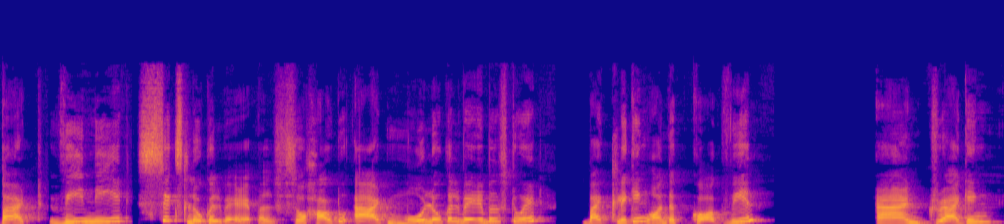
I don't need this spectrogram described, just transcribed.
but we need six local variables. So how to add more local variables to it? By clicking on the cogwheel and dragging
